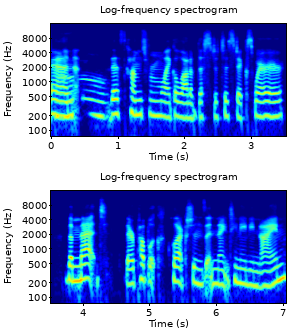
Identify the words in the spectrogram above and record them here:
and oh. this comes from like a lot of the statistics where the Met, their public collections in 1989,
